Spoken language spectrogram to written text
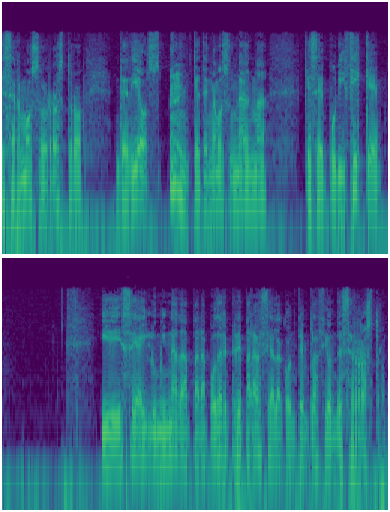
Es hermoso el rostro de Dios, que tengamos un alma que se purifique y sea iluminada para poder prepararse a la contemplación de ese rostro.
